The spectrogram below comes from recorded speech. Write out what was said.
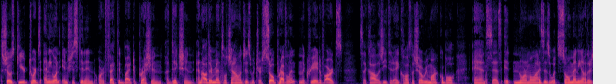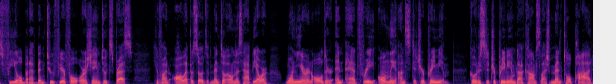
The show is geared towards anyone interested in or affected by depression, addiction, and other mental challenges, which are so prevalent in the creative arts. Psychology Today calls the show remarkable and says it normalizes what so many others feel but have been too fearful or ashamed to express. You can find all episodes of Mental Illness Happy Hour one year and older and ad free only on Stitcher Premium. Go to stitcherpremium.com slash mentalpod.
